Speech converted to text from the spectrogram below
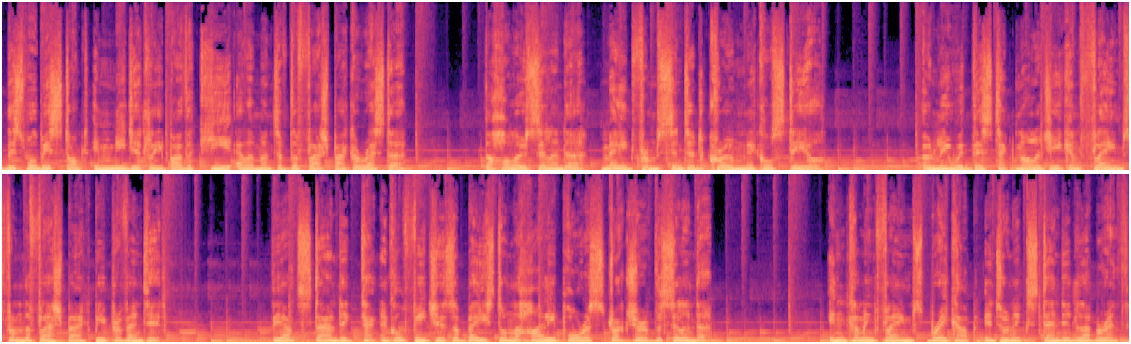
this will be stopped immediately by the key element of the flashback arrestor, the hollow cylinder made from sintered chrome nickel steel. Only with this technology can flames from the flashback be prevented. The outstanding technical features are based on the highly porous structure of the cylinder. Incoming flames break up into an extended labyrinth,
